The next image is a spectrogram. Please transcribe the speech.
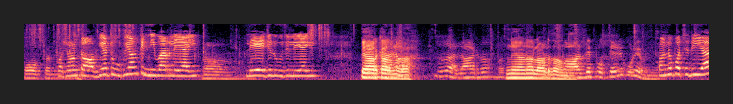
ਬਹੁਤ ਕਰਨਾ ਕੁਛ ਹੁਣ ਕਿੰਨੀ ਵਾਰ ਲੈ ਆਈ? ਹਾਂ। ਲੇਜ ਲੂਜ ਲੈ ਆਈ। ਪਿਆਰ ਕਰਨ ਵਾਲਾ। ਉਹਦਾ ਦਾ ਨਿਆਣਾ ਲਾਡਦਾ ਹੁੰਦਾ। ਪਾਲ ਦੇ ਪੋਤੇ ਦੇ ਕੋਲੇ ਹੁੰਦੇ ਤੁਹਾਨੂੰ ਪੁੱਛਦੀ ਆ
